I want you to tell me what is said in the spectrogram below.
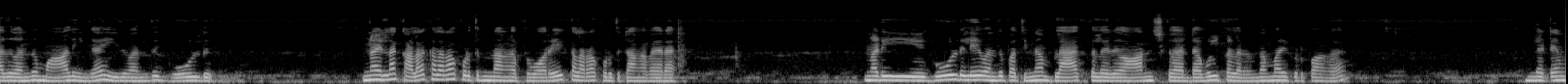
அது வந்து மாலிங்க. இது வந்து கோல்டு முன்னாடிலாம் கலர் கலராக கொடுத்துருந்தாங்க. இப்போ ஒரே கலராக கொடுத்துட்டாங்க வேறு. முன்னாடி கோல்டுலேயே வந்து பார்த்திங்கன்னா black colour orange colour double colour இந்த மாதிரி கொடுப்பாங்க. இந்த டைம்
